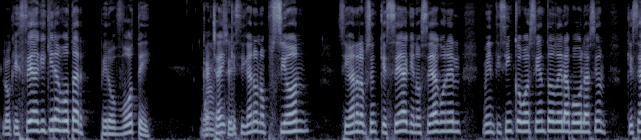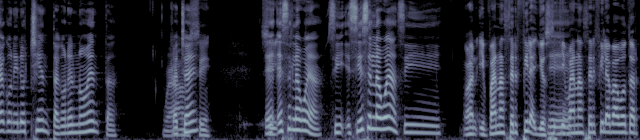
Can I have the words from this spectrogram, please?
Lo que sea que quiera votar, pero vote. Bueno, ¿Cachai? sí. Que si gana una opción, si gana la opción que sea, que no sea con el 25% de la población, que sea con el 80, con el 90. Weón, ¿cachai? Sí. Eh, Sí. esa es la weá. Si, si esa es la weá, si... Bueno, y van a hacer fila. Yo sé que van a hacer fila para votar.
